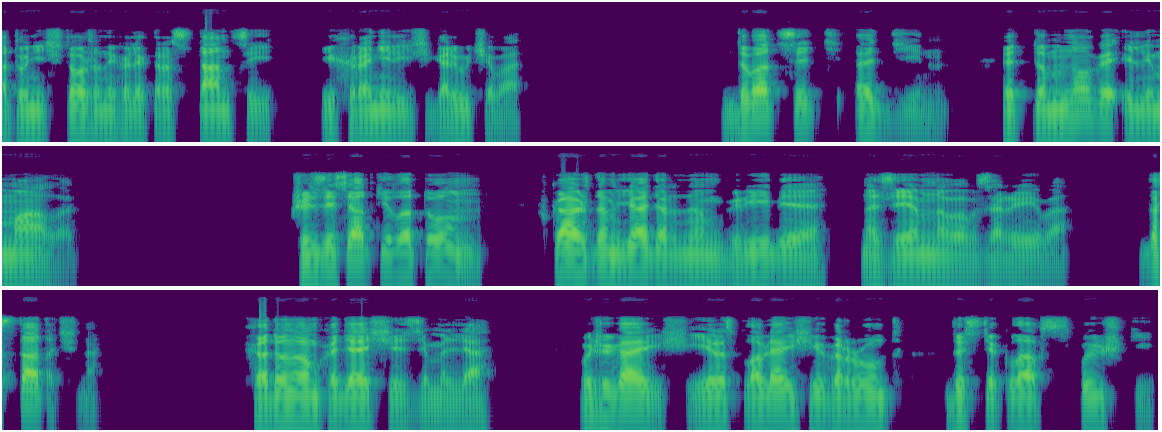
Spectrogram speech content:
от уничтоженных электростанций и хранилищ горючего. Двадцать один. Это много или мало? Шестьдесят килотонн в каждом ядерном грибе наземного взрыва. Достаточно. Ходуном ходящая земля, выжигающая и расплавляющая грунт до стекла вспышки,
